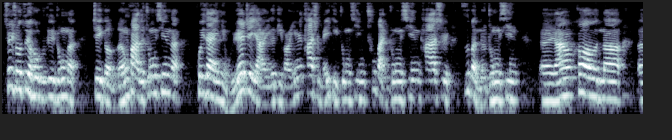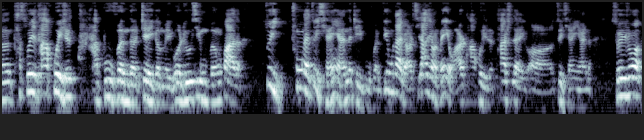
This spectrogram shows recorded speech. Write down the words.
所以说，最后最终呢，这个文化的中心呢。会在纽约这样一个地方，因为它是媒体中心、出版中心，它是资本的中心。呃，然后呢，呃，它所以它会是大部分的这个美国流行文化的最冲在最前沿的这一部分，并不代表其他地方没有，而是它会它是在呃最前沿的。所以说，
